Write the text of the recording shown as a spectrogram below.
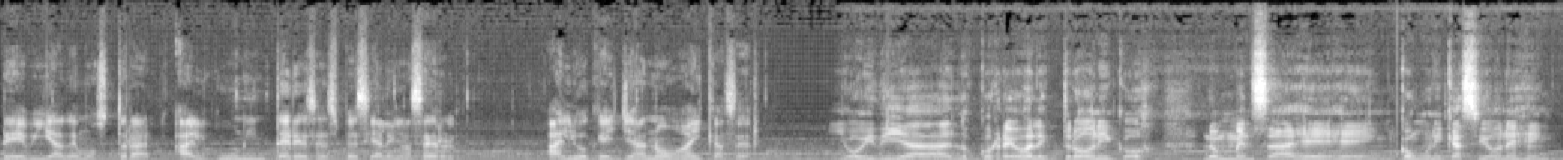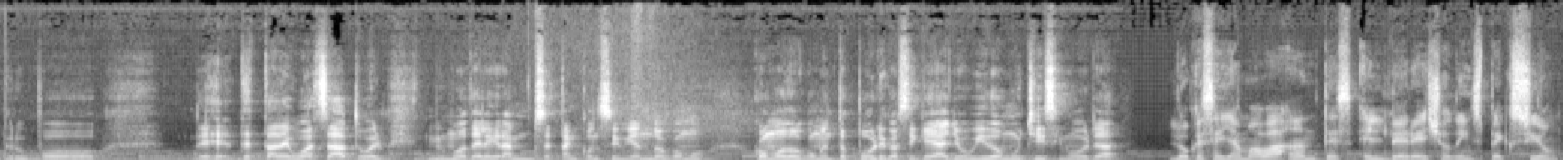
debía demostrar algún interés especial en hacerlo, algo que ya no hay que hacer. Y hoy día los correos electrónicos, los mensajes en comunicaciones en grupos de, de, de WhatsApp o el mismo Telegram se están concibiendo como, como documentos públicos, así que ha llovido muchísimo, ¿verdad? Lo que se llamaba antes el derecho de inspección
